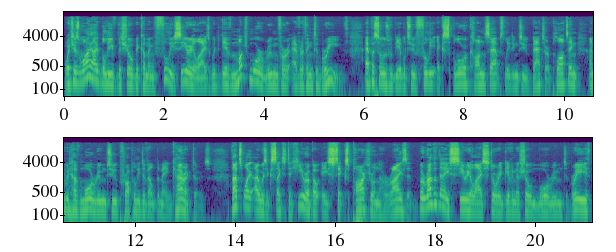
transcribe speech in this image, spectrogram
Which is why I believe the show becoming fully serialized would give much more room for everything to breathe. Episodes would be able to fully explore concepts leading to better plotting, and we'd have more room to properly develop the main characters. That's why I was excited to hear about a six parter on the horizon. But rather than a serialized story giving the show more room to breathe,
